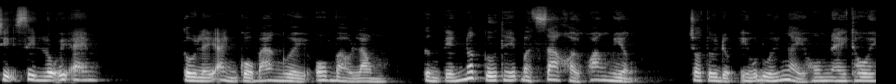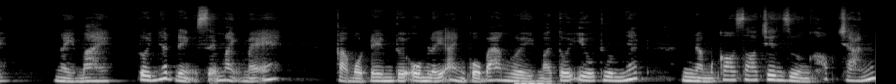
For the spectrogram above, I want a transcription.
chị xin lỗi em. Tôi lấy ảnh của ba người ôm vào lòng. Từng tiếng nấc cứ thế bật ra khỏi khoang miệng. Cho tôi được yếu đuối ngày hôm nay thôi. Ngày mai tôi nhất định sẽ mạnh mẽ. Cả một đêm tôi ôm lấy ảnh của ba người mà tôi yêu thương nhất nằm co do trên giường khóc chán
